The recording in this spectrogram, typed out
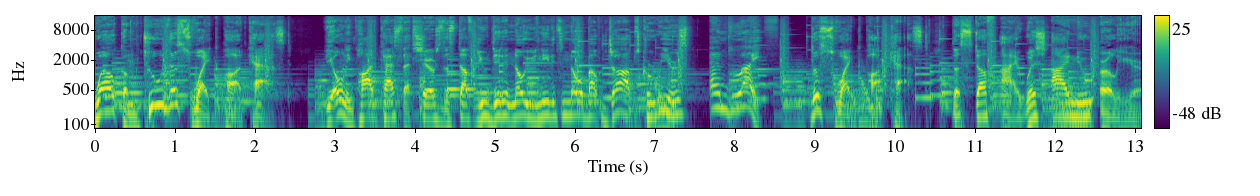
Welcome to the Swike Podcast, the only podcast that shares the stuff you didn't know you needed to know about jobs, careers, and life. The Swike Podcast, the stuff I wish I knew earlier.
